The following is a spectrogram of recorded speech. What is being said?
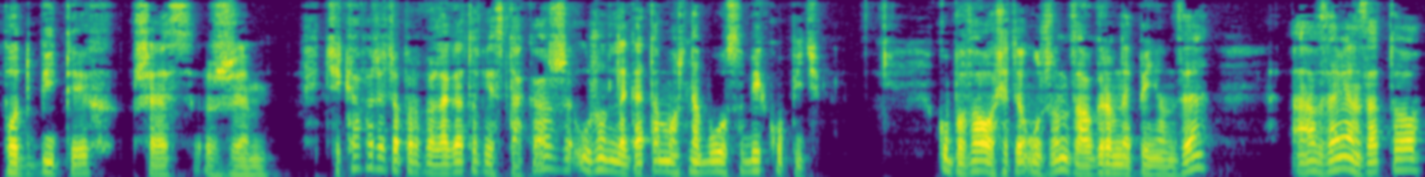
podbitych przez Rzym. Ciekawa rzecz a propos legatów jest taka, że urząd legata można było sobie kupić. Kupowało się ten urząd za ogromne pieniądze, a w zamian za to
